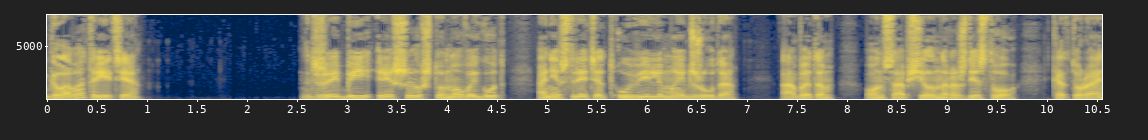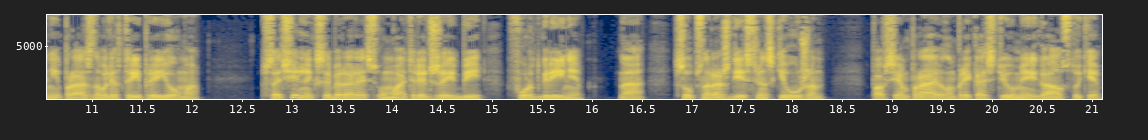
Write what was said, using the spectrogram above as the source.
Глава третья. Джей Би решил, что Новый год они встретят у Вильяма и Джуда. Об этом он сообщил на Рождество, которое они праздновали в три приема. В сочельник собирались у матери Джей Би в Форт Грине на, собственно, рождественский ужин, по всем правилам, при костюме и галстуке.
